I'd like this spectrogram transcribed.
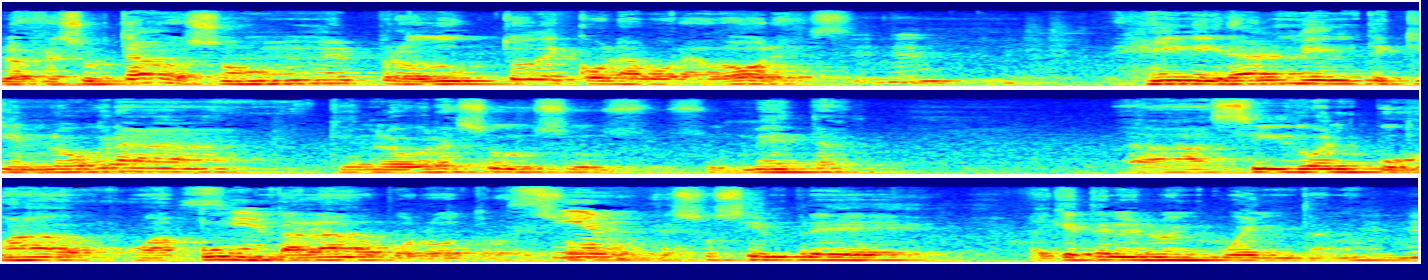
los resultados son el producto de colaboradores. Generalmente quien logra, quien logra su- sus- sus metas ha sido empujado o apuntalado por otro. Eso Siempre. eso siempre hay que tenerlo en cuenta, ¿no?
